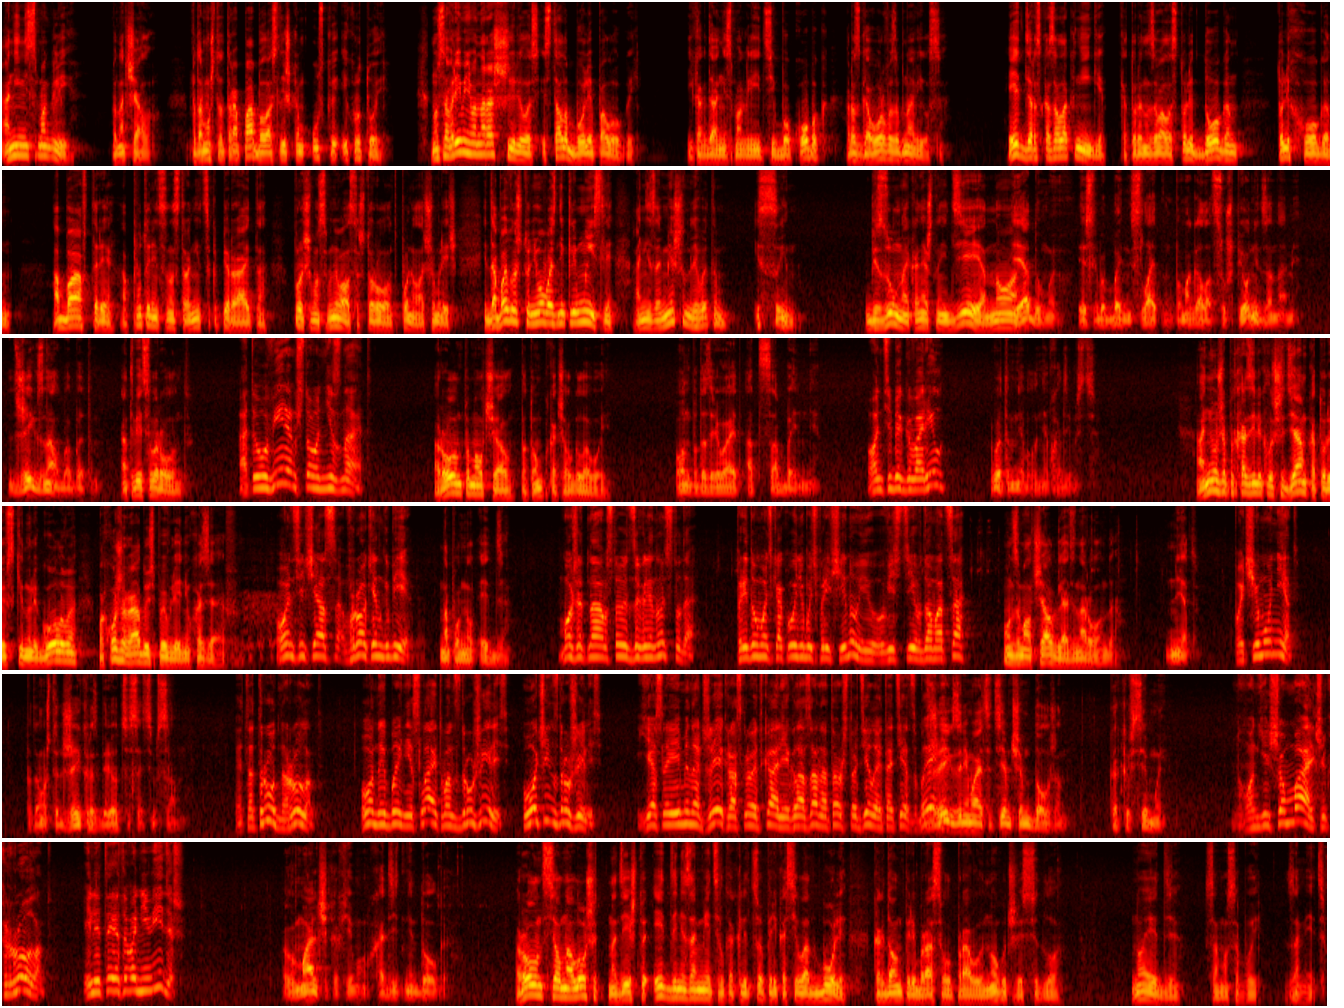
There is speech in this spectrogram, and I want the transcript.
Они не смогли. Поначалу. Потому что тропа была слишком узкой и крутой. Но со временем она расширилась и стала более пологой. И когда они смогли идти бок о бок, разговор возобновился. Эдди рассказал о книге, которая называлась то ли «Доган», то ли «Хоган», об авторе, о путанице на странице копирайта. Впрочем, он сомневался, что Роланд понял, о чем речь, и добавил, что у него возникли мысли, а не замешан ли в этом и сын. Безумная, конечно, идея, но... Я думаю, если бы Бенни Слайтман помогал отцу шпионить за нами, Джейк знал бы об этом, ответил Роланд. А ты уверен, что он не знает? Роланд помолчал, потом покачал головой. Он подозревает отца Бенни. Он тебе говорил? В этом не было необходимости. Они уже подходили к лошадям, которые вскинули головы, похоже, радуясь появлению хозяев. Он сейчас в Рокингби, напомнил Эдди. Может, нам стоит заглянуть туда? Придумать какую-нибудь причину и увезти в дом отца? Он замолчал, глядя на Роланда. Нет. Почему нет? потому что Джейк разберется с этим сам. Это трудно, Роланд. Он и Бенни Слайтман сдружились, очень сдружились. Если именно Джейк раскроет Калии глаза на то, что делает отец Бенни... Джейк занимается тем, чем должен, как и все мы. Но он еще мальчик, Роланд. Или ты этого не видишь? В мальчиках ему ходить недолго. Роланд сел на лошадь, надеясь, что Эдди не заметил, как лицо перекосило от боли, когда он перебрасывал правую ногу через седло. Но Эдди, само собой, заметил.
